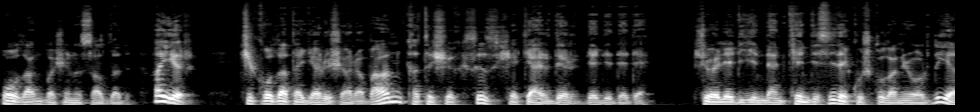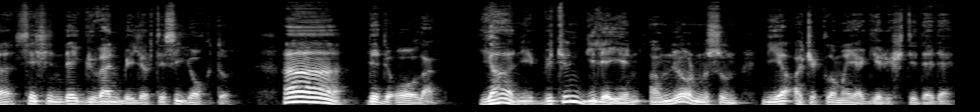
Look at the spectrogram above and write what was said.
Oğlan başını salladı. Hayır, çikolata yarış araban katışıksız şekerdir dedi dede. Söylediğinden kendisi de kuşkulanıyordu ya, sesinde güven belirtisi yoktu. Ha, dedi oğlan. Yani bütün dileğin anlıyor musun diye açıklamaya girişti dede.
